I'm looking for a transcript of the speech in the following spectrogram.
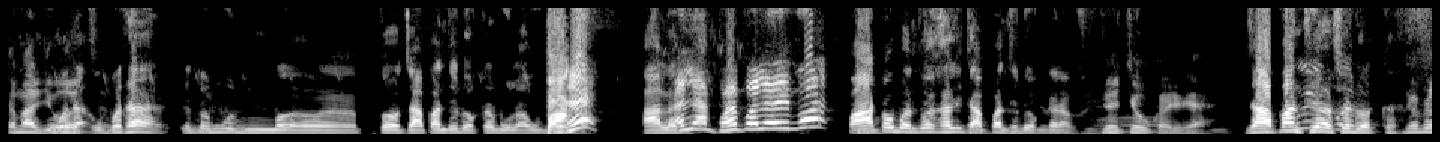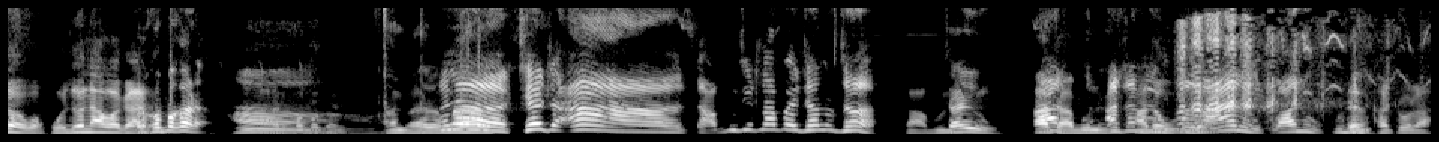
તમારે જો. ઊભો થા- છે. એ તો હું જાપાનથી ડોક્ટર બોલાવું. હે? અલ્યા, ભલે એમાં? પાટો બંધવા ખાલી જાપાનથી ડોક્ટર આવશે. જો કેવું કર્યું છે. જાપાનથી આવશે ડોક્ટર જો પેલો કોદો ના વગાડ. પકડ. હા. છેટ આ સાબુ જેટલા છે? સાબુ. નહીં આ તો લાયા ઉડન ખટોલા.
